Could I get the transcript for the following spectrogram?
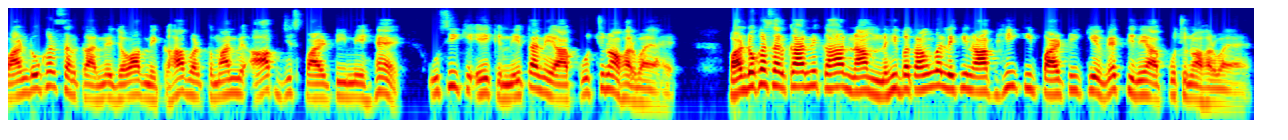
पांडोखर सरकार ने जवाब में कहा, वर्तमान में आप जिस पार्टी में हैं, उसी के एक नेता ने आपको चुनाव हरवाया है। पांडोखर सरकार ने कहा, नाम नहीं बताऊँगा, लेकिन आप ही की पार्टी के व्यक्ति ने आपको चुनाव हरवाया है।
